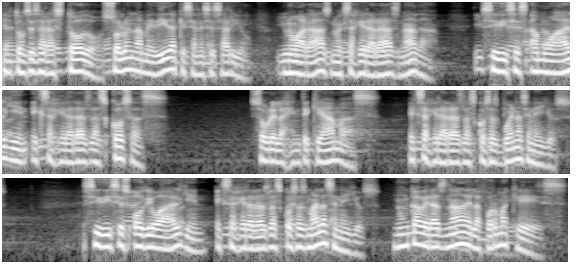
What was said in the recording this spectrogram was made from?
entonces harás todo, solo en la medida que sea necesario. No harás, no exagerarás nada. Si dices amo a alguien, exagerarás las cosas sobre la gente que amas. Exagerarás las cosas buenas en ellos. Si dices odio a alguien, exagerarás las cosas malas en ellos. Nunca verás nada de la forma que es.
